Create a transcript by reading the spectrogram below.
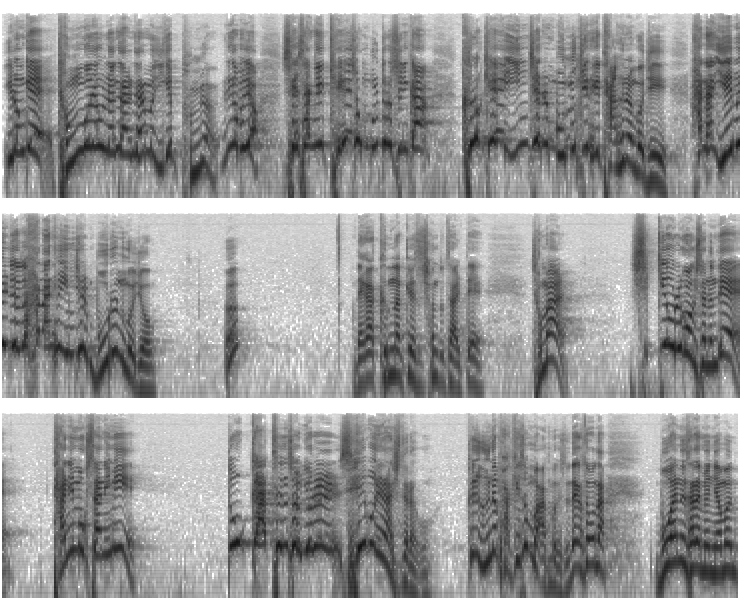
이런 게 경건에 훈련하는 사람은 이게 분명. 그러니까 보세요. 세상에 계속 물들었으니까 그렇게 인재를 못 느끼는 게 당연한 거지. 하나 예배자도 하나님의 임재를 모르는 거죠. 어? 내가 금남교에서 천도 할때 정말 10개월을 거기 있었는데 담임 목사님이 똑같은 설교를 세 번이나 하시더라고. 그 은혜 밖에서 뭐안 받겠어. 내가 서나 뭐 하는 사람이었냐면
